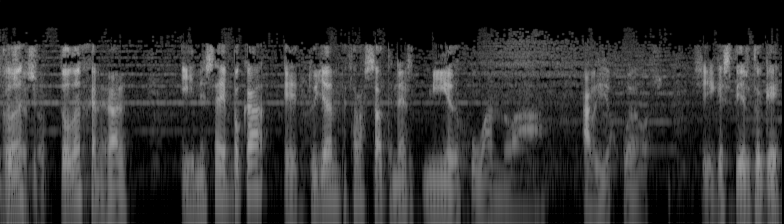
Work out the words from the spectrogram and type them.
todo, todo en general. Y en esa época eh, tú ya empezabas a tener miedo jugando a, a videojuegos. Sí que es cierto que,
